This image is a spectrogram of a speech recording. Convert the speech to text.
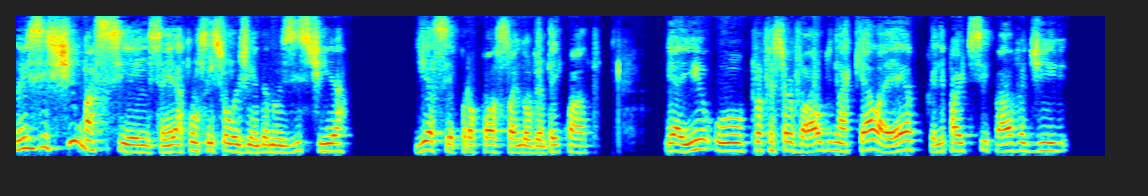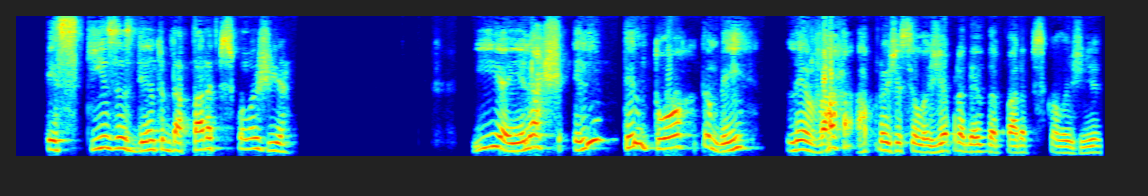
não existia uma ciência, a conscienciologia ainda não existia, ia ser proposta só em 94. E aí o professor Valdo, naquela época, ele participava de pesquisas dentro da parapsicologia. E aí ele, ach... ele tentou também levar a projeciologia para dentro da parapsicologia.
